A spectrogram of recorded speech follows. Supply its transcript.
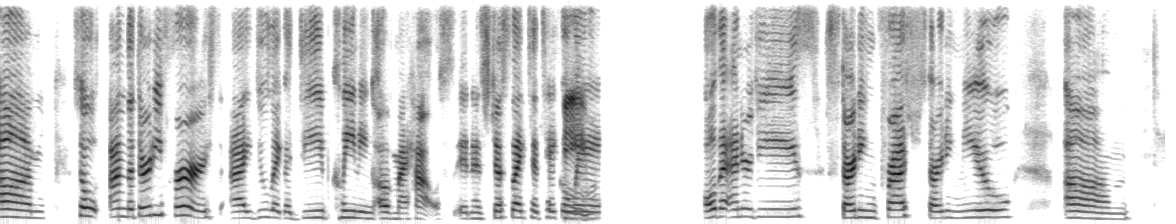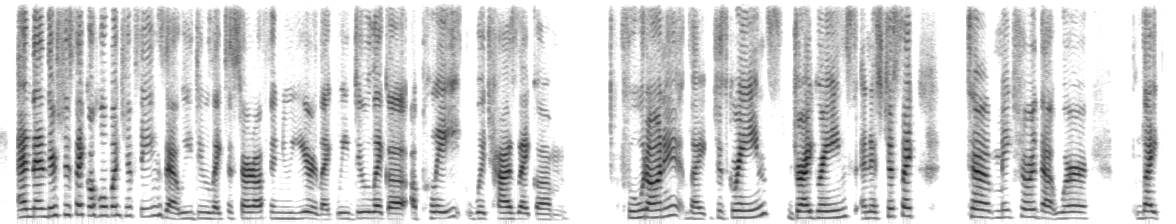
Um so on the 31st, I do like a deep cleaning of my house. And it's just like to take away all the energies, starting fresh, starting new. Um, and then there's just like a whole bunch of things that we do like to start off the new year like we do like a, a plate which has like um food on it like just grains dry grains and it's just like to make sure that we're like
